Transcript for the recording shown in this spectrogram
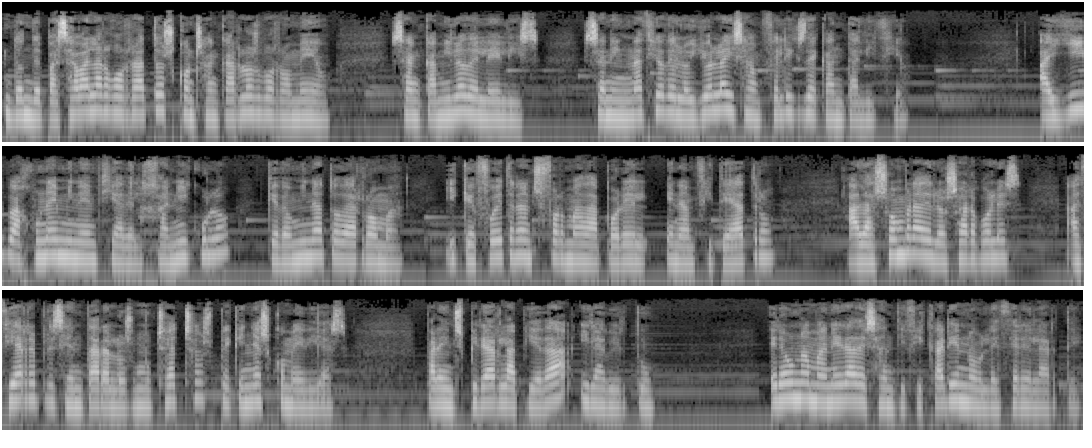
donde pasaba largos ratos con San Carlos Borromeo, San Camilo de Lelis, San Ignacio de Loyola y San Félix de Cantalicio. Allí, bajo una eminencia del Janículo que domina toda Roma y que fue transformada por él en anfiteatro, a la sombra de los árboles hacía representar a los muchachos pequeñas comedias para inspirar la piedad y la virtud. Era una manera de santificar y ennoblecer el arte.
